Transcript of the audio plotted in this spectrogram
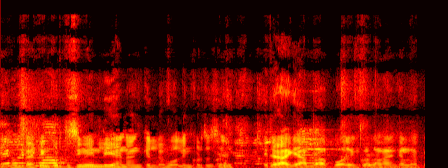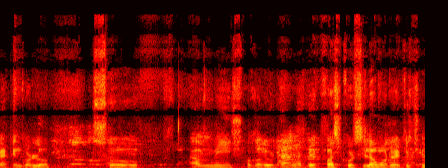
এখন ব্যাটিং করতেছি মেইনলি অ্যান্ড আঙ্কেলরা বোলিং করতেছে এটার আগে আমরা বোলিং করলাম আঙ্কেলরা ব্যাটিং করল সো আমি সকালে উঠে আমরা ব্রেকফাস্ট করছিলাম ওটার কিছু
